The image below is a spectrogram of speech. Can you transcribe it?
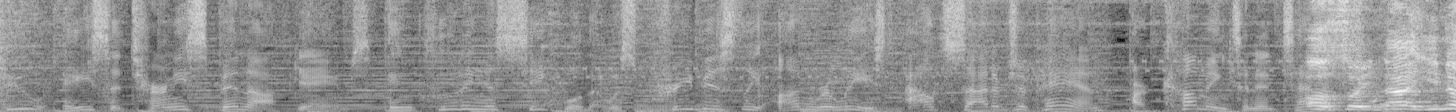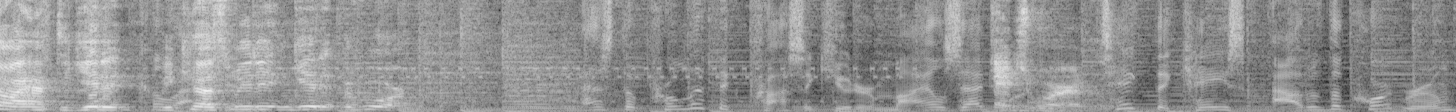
Two Ace Attorney spin-off games, including a sequel that was previously unreleased outside of Japan, are coming to Nintendo. Oh, so Switch. now you know I have to get it because we didn't get it before. As the prolific prosecutor Miles Edgeworth, Edgeworth. take the case out of the courtroom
